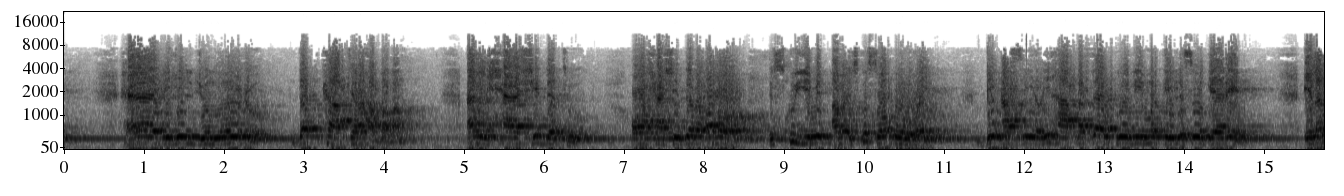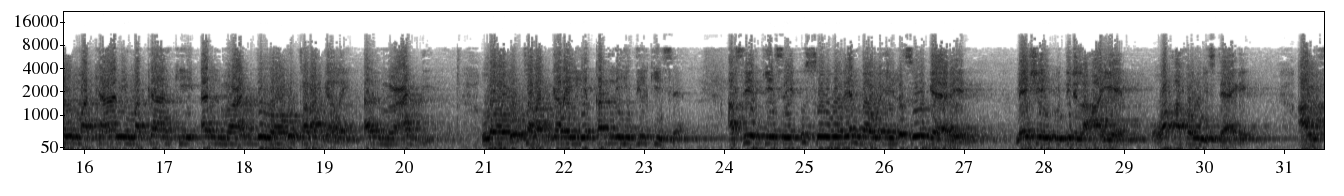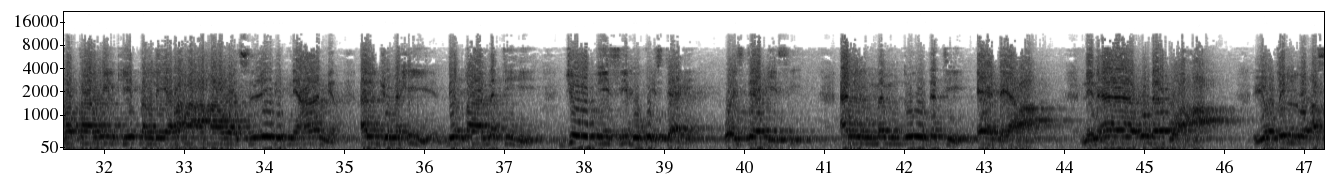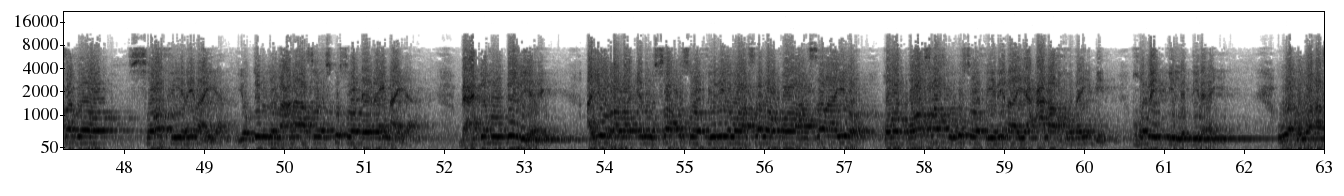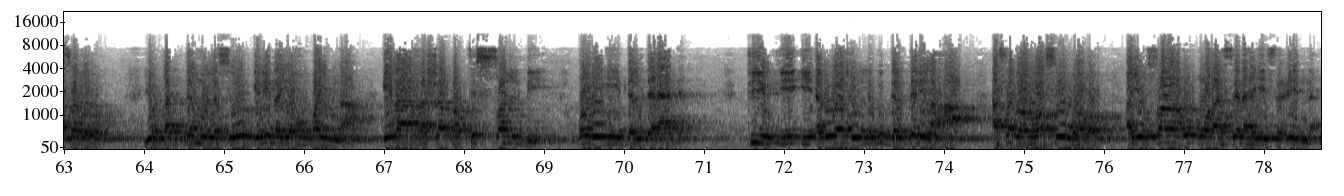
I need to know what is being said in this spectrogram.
haadihi aljumuucu dadkaa tiraha badan alxaashidatu oo xaashidada ahoo isku yimid ama isku soo ururay biasiirihaa qafaalkoodii markay la soo gaareen ila almakaani makaankii almucaddi loogu talagalay almucaddi loogu talagalay liqatlihi dilkiisa asiirkiisay u soo wadeen baa waxay la soo gaareen. Meeshii ay ku dili lahaayeen. Waqafa wuu istaagay. Alfataa wiilkii dhallinyaraha ahaa waa saciid ibni caamir aljumaxiy biqaamatihi. Joogiisii buu ku istaagay. Waa istaagiisii almamduudati ee dheeraa. Nin aad u dheer buu ahaa. Yudilu asagoo soo fiirinaya. Yudilu macnaha asagoo isku soo dheeraynaya. Bacdamuu dheer yahay ayuu rabaa inuu saa u soo fiiriyo waa asagoo qooransanayo qoorqoor saas ugu soo fiirinaya calaa khubaybin khubaybkii la dilahayay wa huwa asagoo yuqadamu la soo gelinayo khubaybna ilaa khashabati salbi qorigii daldalaada. Tiirkii iyo alwaaxii lagu deldeli lahaa asagoo loo sii wado ayuu saa u qooraansanahayay saciidna.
